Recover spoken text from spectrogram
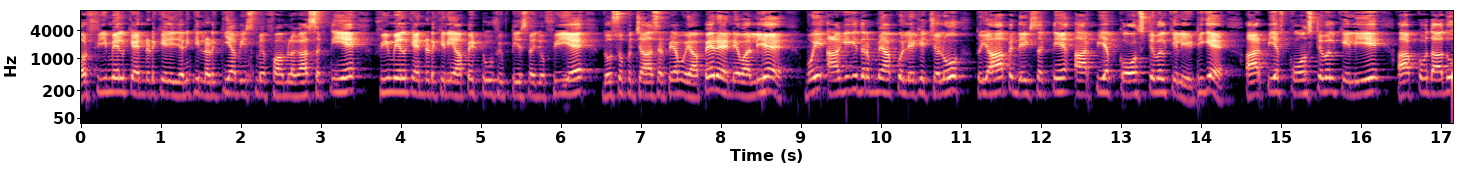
और फीमेल कैंडिडेट के लिए, यानी कि लड़कियाँ भी इसमें फॉर्म लगा सकती हैं। फीमेल कैंडिडेट के लिए यहाँ पे टू फिफ्टी इसमें जो फ़ी है, दो सौ पचास रुपया वो यहाँ पे रहने वाली है। वही आगे की तरफ़ मैं आपको लेके चलो तो यहाँ पे देख सकते हैं आरपीएफ कांस्टेबल के लिए, ठीक है? आरपीएफ कांस्टेबल के लिए आपको बता दो,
